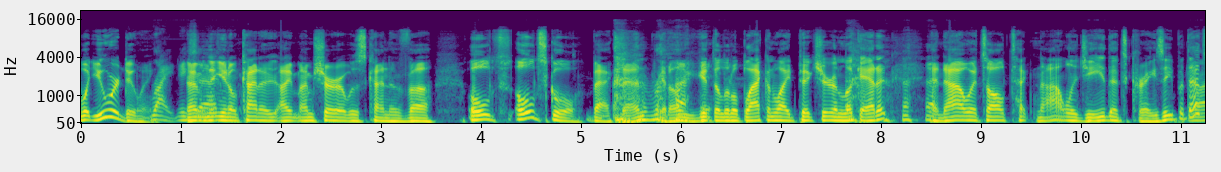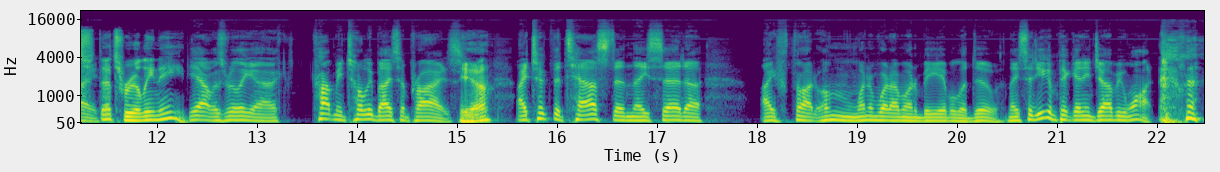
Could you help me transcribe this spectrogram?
What you were doing, Right, I mean, you know, kind of. I'm, I'm sure it was kind of uh, old old school back then. You know, you get the little black and white picture and look at it, and now it's all technology. That's crazy, but that's Right. that's really neat. Yeah, it was really uh, caught me totally by surprise. you Yeah? know. I took the test and they said, uh, I thought, um, wonder what I want to be able to do. And they said, you can pick any job you want.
